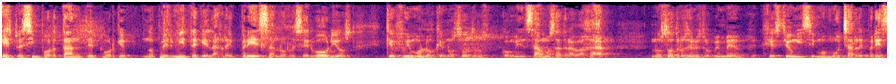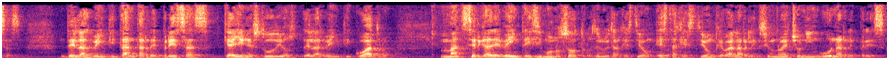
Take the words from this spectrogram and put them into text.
Esto es importante porque nos permite que las represas, los reservorios, que fuimos los que nosotros comenzamos a trabajar, nosotros en nuestra primera gestión hicimos muchas represas. De las veintitantas represas que hay en estudios, de las 24, más cerca de 20 hicimos nosotros en nuestra gestión. Esta gestión que va a la reelección no ha hecho ninguna represa.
